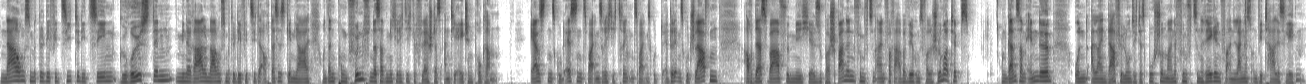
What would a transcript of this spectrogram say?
Nahrungsmitteldefizite, die zehn größten Mineral- und Nahrungsmitteldefizite, auch das ist genial. Und dann Punkt 5, und das hat mich richtig geflasht, das Anti-Aging-Programm erstens gut essen, zweitens richtig trinken, zweitens gut, äh, drittens gut schlafen. Auch das war für mich äh, super spannend. 15 einfache, aber wirkungsvolle Schlummertipps. Und ganz am Ende, und allein dafür lohnt sich das Buch schon, meine 15 Regeln für ein langes und vitales Leben.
